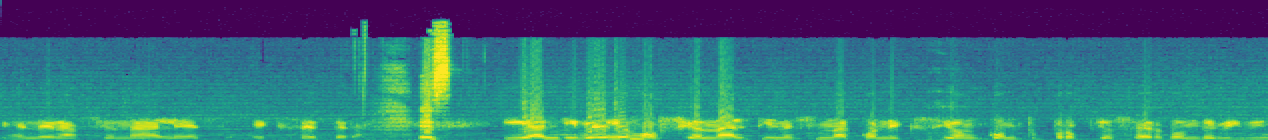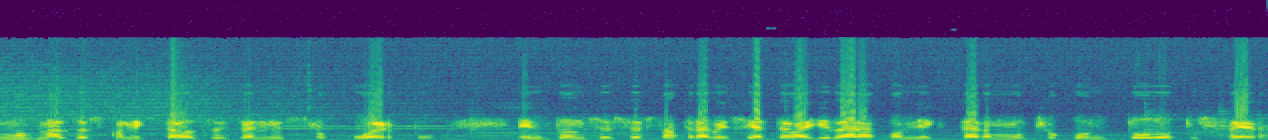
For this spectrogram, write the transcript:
generacionales, etcétera. Y a nivel emocional tienes una conexión con tu propio ser, donde vivimos más desconectados desde nuestro cuerpo. Entonces esta travesía te va a ayudar a conectar mucho con todo tu ser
